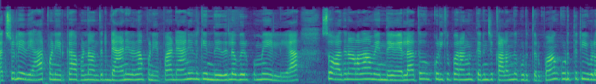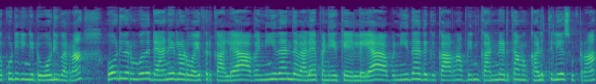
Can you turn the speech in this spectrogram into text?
ஆக்சுவலி இது யார் பண்ணியிருக்கா அப்படின்னா வந்துட்டு டேனியில் தான் பண்ணியிருப்பான் டேனியலுக்கு இந்த இதில் விருப்பமே இல்லையா? ஸோ அதனால தான் அவன் இந்த எல்லாத்துக்கும் குடிக்க போகிறாங்கன்னு தெரிஞ்சு கலந்து கொடுத்துருப்பான். கொடுத்துட்டு இவ்வளோ கூட்டிட்டு இங்கிட்டு ஓடி வரான் ஓடி வரும்போது டேனியலோட ஒய்ஃப் இருக்கா இல்லையா? அவன் நீ தான் இந்த வேலையை பண்ணியிருக்க இல்லையா? அப்போ நீ தான் இதுக்கு காரணம். அப்படின்னு கண் எடுத்து அவன் கழுத்துலேயே சுட்டுறான்.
